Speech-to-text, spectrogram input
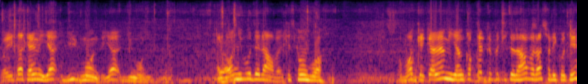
Vous voyez ça quand même, il y a du monde, il y a du monde. Alors au niveau des larves, qu'est-ce qu'on voit? On voit que quand même il y a encore quelques petites larves là sur les côtés.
